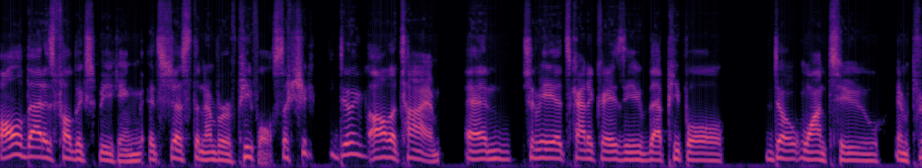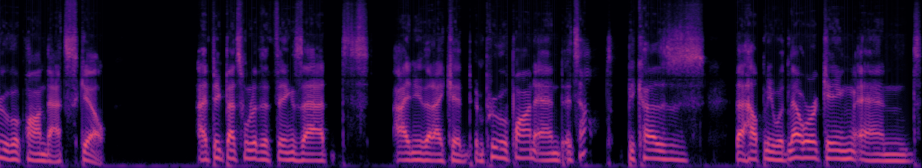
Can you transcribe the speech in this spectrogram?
all of that is public speaking. It's just the number of people. So you're doing all the time. And to me, it's kind of crazy that people don't want to improve upon that skill. I think that's one of the things that I knew that I could improve upon, and it's helped because that helped me with networking and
